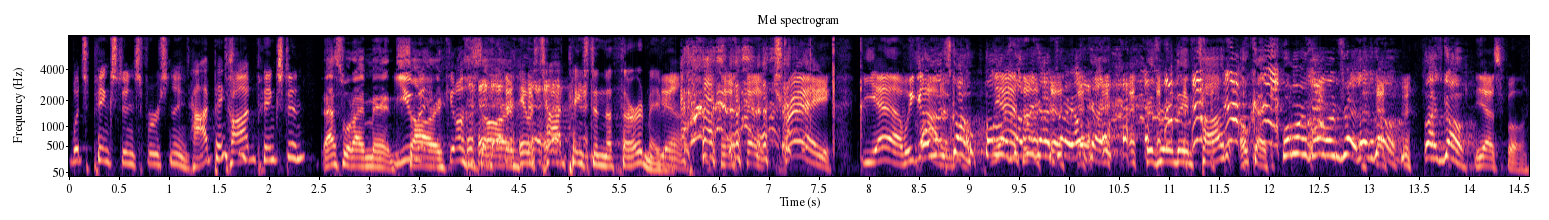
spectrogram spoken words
what's Pinkston's first name? Todd Pinkston. Todd Pinkston. That's what I meant. You Sorry. meant- oh. Sorry. It was Todd Pinkston the third, maybe. Yeah. Trey. Yeah, we oh, got Oh, let's him. go. Oh, let's go. We got Trey. Okay. His real name Todd. Okay. one more call calling him Trey. Let's go. Let's go. Yes, Paul.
